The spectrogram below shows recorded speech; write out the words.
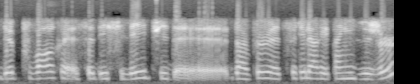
de pouvoir euh, se défiler puis d'un peu euh, tirer leur épingle du jeu.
